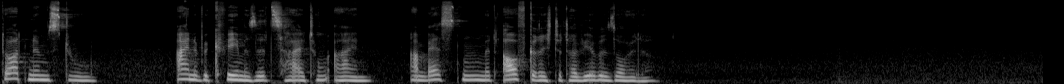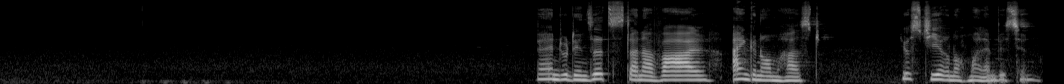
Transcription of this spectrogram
Dort nimmst du eine bequeme Sitzhaltung ein, am besten mit aufgerichteter Wirbelsäule. Wenn du den Sitz deiner Wahl eingenommen hast, justiere noch mal ein bisschen.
